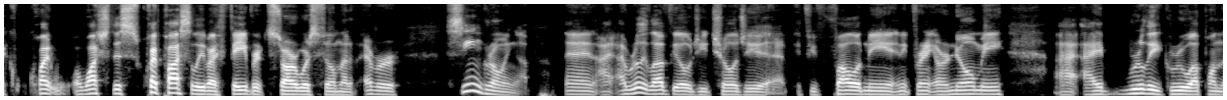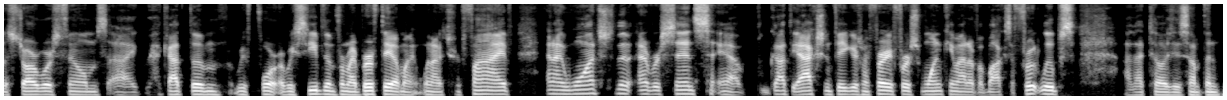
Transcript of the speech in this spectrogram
I quite I watched this quite possibly my favorite Star Wars film that I've ever seen growing up, and I, I really love the OG trilogy. Uh, If you've followed me any, any, or know me, I, I really grew up on the Star Wars films. I, I got them before I received them for my birthday on my when I turned five, and I watched them ever since. I got the action figures. My very first one came out of a box of Froot Loops. Uh, that tells you something.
